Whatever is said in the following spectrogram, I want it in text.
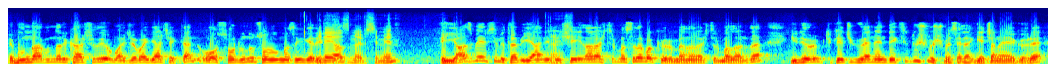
e, bunlar bunları karşılıyor mu acaba? Gerçekten o sorunun sorulması gerekiyor. Bir de yaz mevsimi. E yaz mevsimi tabii yani bir Evet. şeyin araştırmasına bakıyorum ben araştırmalarda. Gidiyorum tüketici güven endeksi düşmüş mesela geçen aya göre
